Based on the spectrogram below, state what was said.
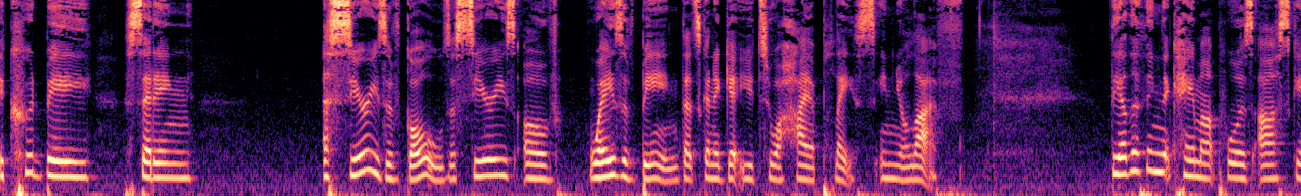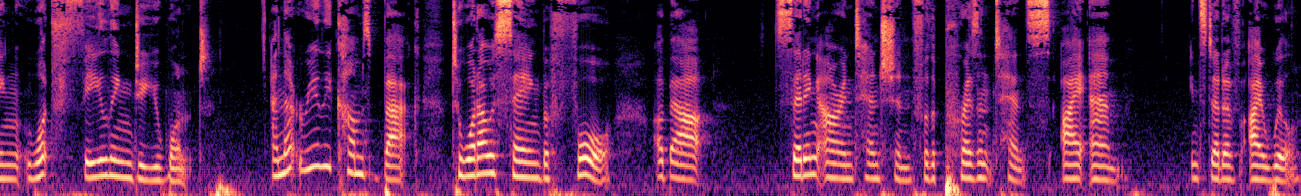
It could be setting a series of goals, a series of ways of being that's going to get you to a higher place in your life. The other thing that came up was asking, What feeling do you want? And that really comes back to what I was saying before about setting our intention for the present tense, I am, instead of I will.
